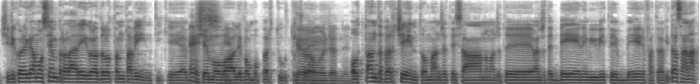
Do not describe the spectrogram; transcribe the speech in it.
Ci ricolleghiamo sempre alla regola dell'80-20 che Eh diciamo sì. valeva un po' per tutto. Che cioè, avevamo già detto. 80% mangiate sano, mangiate, mangiate bene, vivete bene, fate la vita sana,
